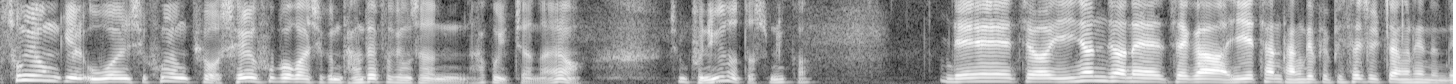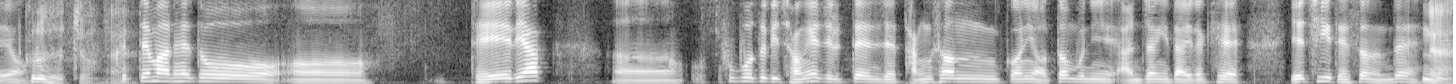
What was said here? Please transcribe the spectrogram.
송영길, 우원식, 홍영표 세 후보가 지금 당 대표 경선하고 있잖아요. 지금 분위기는 어떻습니까? 네, 저 2년 전에 제가 이해찬 당대표 비서실장을 했는데요. 그러셨죠. 네. 그때만 해도 어 대략 어, 후보들이 정해질 때 이제 당선권이 어떤 분이 안정이다 이렇게 예측이 됐었는데 네.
